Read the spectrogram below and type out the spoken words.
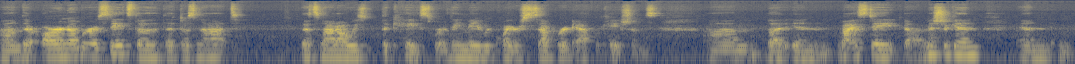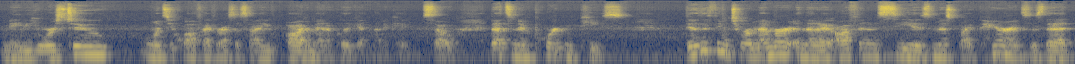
Um, there are a number of states, though, that does not. That's not always the case, where they may require separate applications. Um, but in my state, uh, Michigan, and maybe yours too, once you qualify for SSI, you automatically get Medicaid. So that's an important piece. The other thing to remember, and that I often see is missed by parents, is that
